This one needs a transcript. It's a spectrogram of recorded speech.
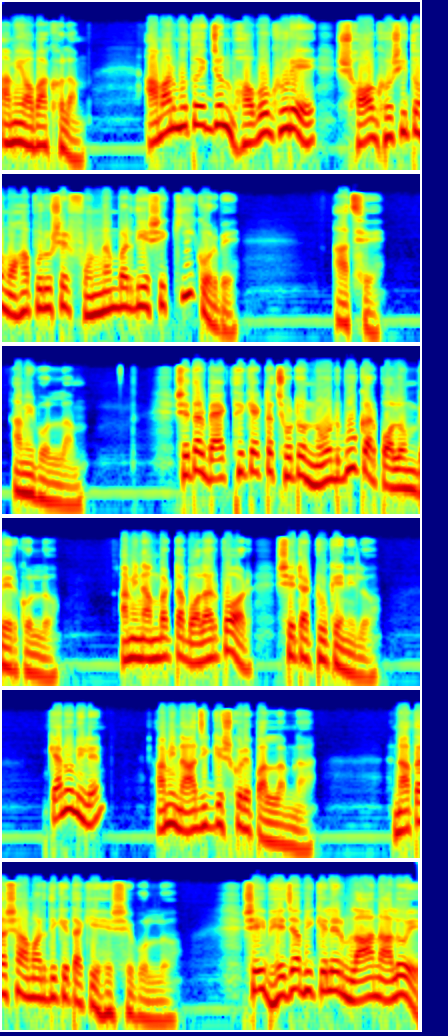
আমি অবাক হলাম। আমার মতো একজন ভবঘুরে স্বঘোষিত মহাপুরুষের ফোন নাম্বার দিয়ে সে কি করবে? আছে, আমি বললাম। সে তার ব্যাগ থেকে একটা ছোট নোটবুক আর পলম বের করল। আমি নাম্বারটা বলার পর সেটা টুকে নিল। কেন নিলেন? আমি না জিজ্ঞেস করে পারলাম না। নাতাশা আমার দিকে তাকিয়ে হেসে বলল, সেই ভেজা বিকেলের ম্লান আলোয়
